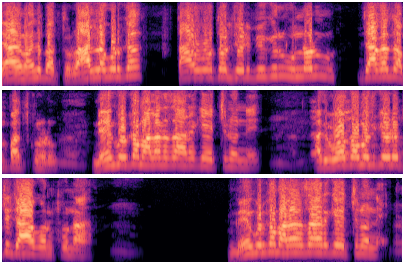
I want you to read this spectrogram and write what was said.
యాభై మంది బతారు వాళ్ళ కూడా తాగుబోతలు జడిపిగిరు ఉన్నాడు జాగ్రత్త సంపాదించుకున్నాడు. నేను కూడా మలన సారకి వచ్చినోన్ని ఉమ్, అది ఓక ముందుకి వచ్చి జాగ కొనుక్కున్నా. మేము కూడా మలన సారకి వచ్చినోన్ని ఆ.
